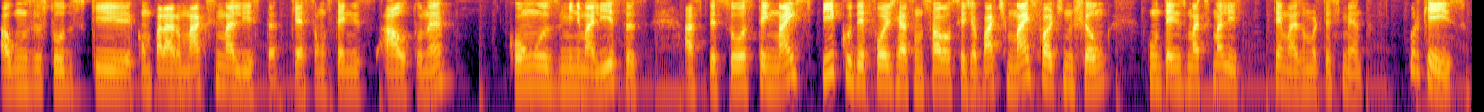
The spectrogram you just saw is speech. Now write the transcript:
alguns estudos que compararam maximalista, que são os tênis alto, né? Com os minimalistas, as pessoas têm mais pico de força de reação solo, ou seja, bate mais forte no chão com o tênis maximalista tem mais amortecimento. Por que isso?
